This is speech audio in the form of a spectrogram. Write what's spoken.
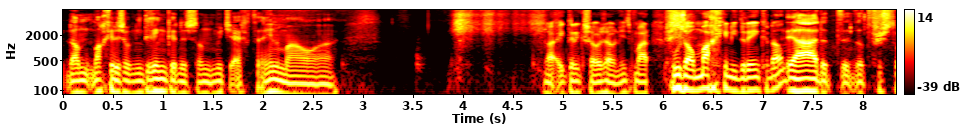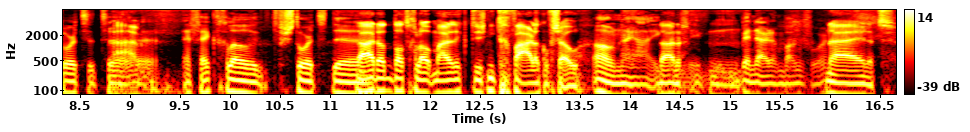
Dan mag je dus ook niet drinken, dus dan moet je echt helemaal... eh, Nou, ik drink sowieso niet. Maar hoezo mag je niet drinken dan? ja, dat, dat verstoort het eh, Ja. effect, geloof ik. Het verstoort de... Ja, dat, dat geloof maar het is niet gevaarlijk of zo. Oh, nou ja, ik, Daar ik, mm. ik ben daar dan bang voor. Nee, dat...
